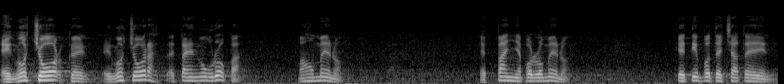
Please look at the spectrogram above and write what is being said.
En ocho, horas, estás en Europa, más o menos. España, por lo menos. ¿Qué tiempo te echaste en?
